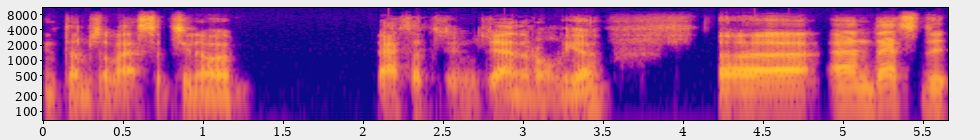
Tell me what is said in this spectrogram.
in terms of assets, you know, assets in general, yeah. Uh, and that's the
